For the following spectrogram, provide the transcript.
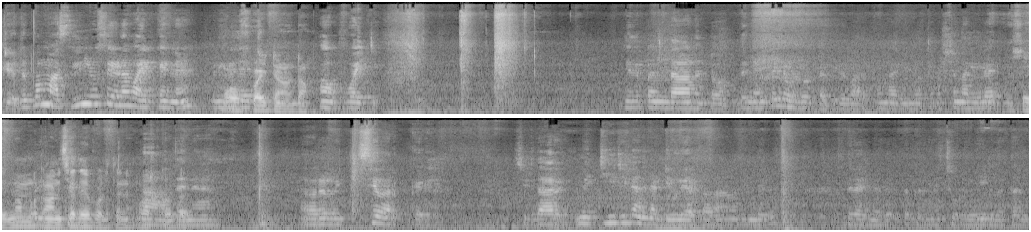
മസ്ലിൻ ഇതിപ്പം മസ്ലിൻ യൂസ് ചെയ്യണ വൈറ്റ് തന്നെ. ഓഫ് വൈറ്റ് ആണ് കേട്ടോ ഓഫ് വൈറ്റ് എന്താണ് കേട്ടോ ഇത് ഞാൻ തന്നെ ഉള്ളൂ കേട്ടോ ഇതിൽ വർക്കും കാര്യങ്ങളൊക്കെ. പക്ഷെ നല്ല സെയിം നമ്മൾ തന്നെ. ഒരു റിച്ച് വർക്ക് ചുരിദാർ മെറ്റീരിയൽ നല്ല അടിപൊളിയാട്ടോ അതാണ് അതിന്റെ ഇത് വരുന്നത്. ഇതൊക്കെ ഇങ്ങനെ ചുളിഞ്ഞിരുന്നിട്ടാണ്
